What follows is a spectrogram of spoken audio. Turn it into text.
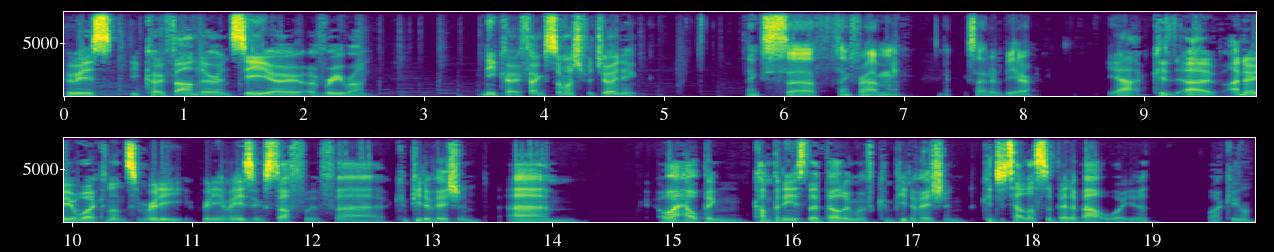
who is the co-founder and CEO of Rerun. Niko, thanks so much for joining. Thanks, uh, thanks for having me. Excited to be here. Yeah, because uh, I know you're working on some really, really amazing stuff with uh, computer vision, um, or helping companies that are building with computer vision. Could you tell us a bit about what you're working on?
